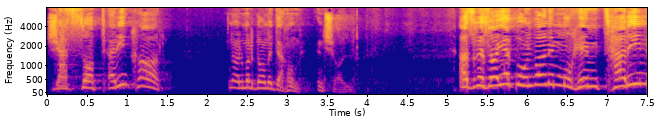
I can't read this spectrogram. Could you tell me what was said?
جذابترین کار. این مال گام دهم انشالله از رضایت به عنوان مهمترین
